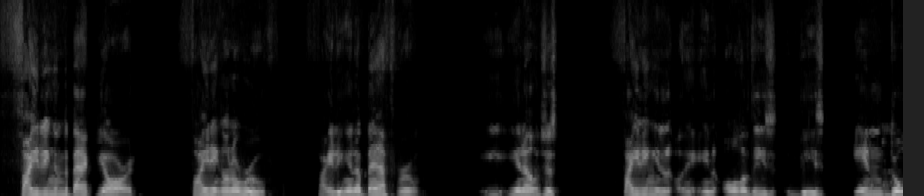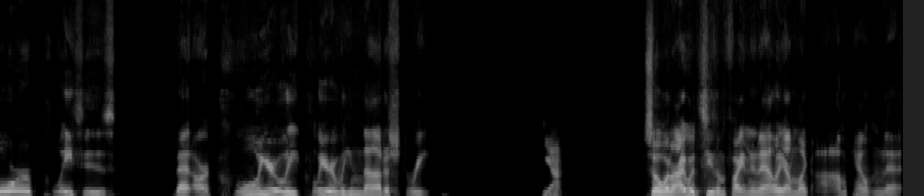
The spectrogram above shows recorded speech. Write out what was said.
fighting in the backyard fighting on a roof fighting in a bathroom you know just fighting in in all of these these indoor places that are clearly clearly not a street Yeah. so when i would see them fight in an alley i'm like i'm counting that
